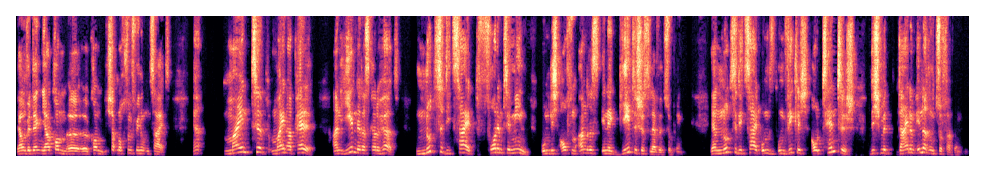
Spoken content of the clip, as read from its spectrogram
Ja, und wir denken, ja, komm, äh, komm, ich habe noch fünf Minuten Zeit. Ja, mein Tipp, mein Appell an jeden, der das gerade hört, nutze die Zeit vor dem Termin, um dich auf ein anderes energetisches Level zu bringen. Ja, nutze die Zeit, um, um wirklich authentisch dich mit deinem Inneren zu verbinden.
